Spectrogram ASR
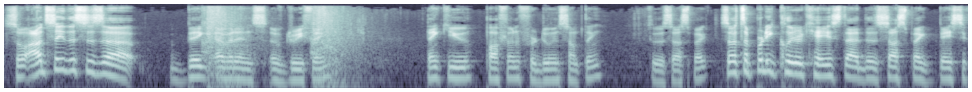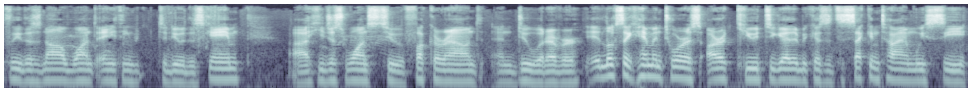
So I'd say this is a big evidence of griefing. Thank you, Puffin, for doing something to the suspect. So it's a pretty clear case that the suspect basically does not want anything to do with this game. Uh, he just wants to fuck around and do whatever. It looks like him and Taurus are queued together because it's the second time we see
